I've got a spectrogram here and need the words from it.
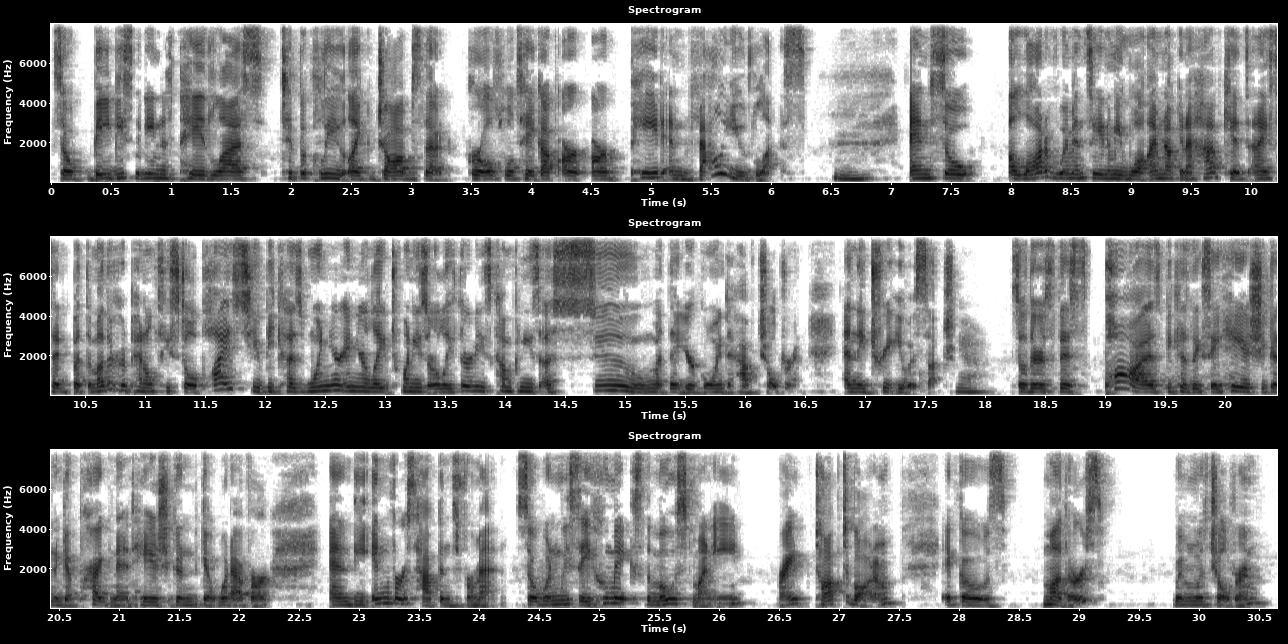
So babysitting is paid less. Typically, like jobs that girls will take up are, are paid and valued less. Mm. And so a lot of women say to me, Well, I'm not going to have kids. And I said, But the motherhood penalty still applies to you because when you're in your late 20s, early 30s, companies assume that you're going to have children and they treat you as such. Yeah. So there's this pause because they say, Hey, is she going to get pregnant? Hey, is she going to get whatever? And the inverse happens for men. So when we say who makes the most money, right, top to bottom, it goes mothers, women with children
